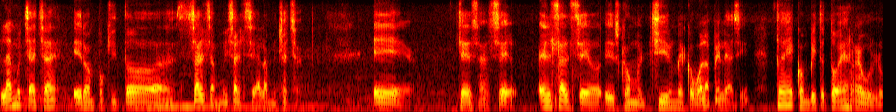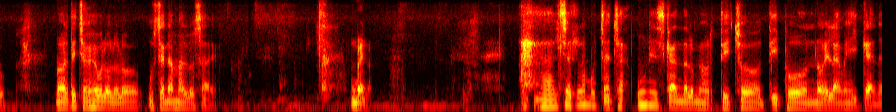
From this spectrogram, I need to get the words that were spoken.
La muchacha era un poquito salsa, muy salsea la muchacha. Eh, ¿Qué es salseo? El salseo es como el chisme, como la pelea, ¿sí? Todo es convito, todo es revolú. Mejor dicho, es bolololo, usted nada más lo sabe. Bueno, al ser la muchacha un escándalo, mejor dicho, tipo novela mexicana,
